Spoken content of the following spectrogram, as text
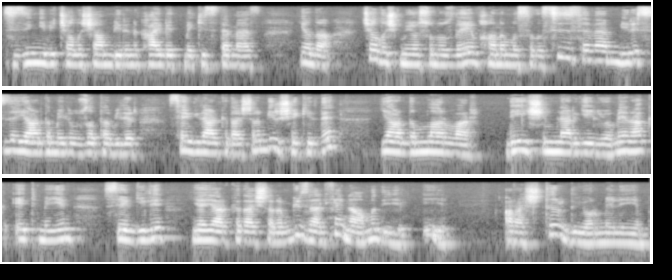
Sizin gibi çalışan birini kaybetmek istemez. Ya da çalışmıyorsunuz da ev hanımısınız. Sizi seven biri size yardım eli uzatabilir. Sevgili arkadaşlarım bir şekilde yardımlar var. Değişimler geliyor. Merak etmeyin sevgili yay arkadaşlarım. Güzel fena mı değil? İyi. Araştır diyor meleğim.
